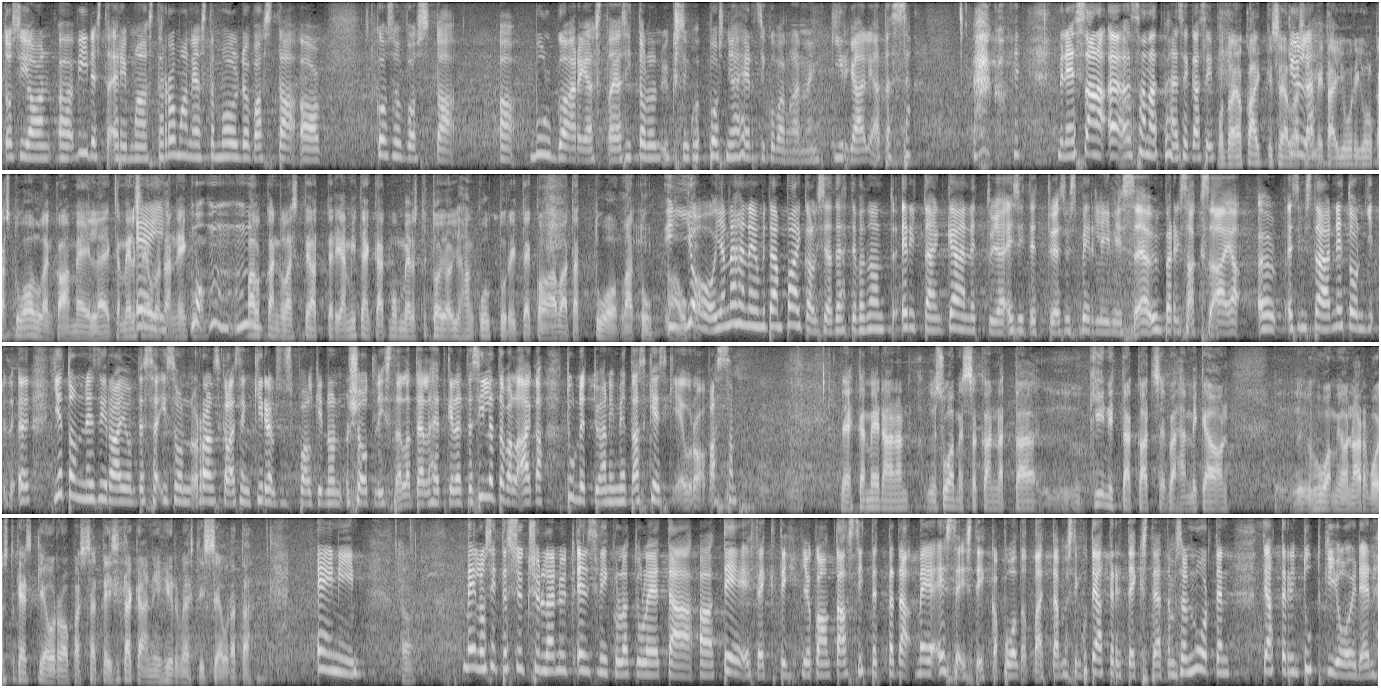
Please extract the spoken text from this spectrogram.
tosiaan uh, viidestä eri maasta, Romaniasta, Moldovasta, uh, Kosovosta, Bulgaariasta, ja sitten on yksi niin bosnia-hertsikovalainen kirjailija tässä menee sana, äh, sanat vähän sekaisin. Mutta on kaikki sellaisia, Kyllä. mitä ei juuri julkaistu ollenkaan meille, eikä meillä ei. seurata niin kuin m- m- balkanilaista teatteria mitenkään. Että mun mielestä toi on ihan kulttuuriteko avata tuo latu auki. Joo, ja nämähän ei ole mitään paikallisia tehtäviä. Nämä on erittäin käännettyjä, esitettyjä esimerkiksi Berliinissä ja ympäri Saksaa. Ja, ö, esimerkiksi tämä Neton, Jeton Nesirai on tässä ison ranskalaisen kirjallisuuspalkinnon shotlistalla tällä hetkellä, että sillä tavalla aika tunnettuja nimiä taas Keski-Euroopassa ehkä meidän Suomessa kannattaa kiinnittää katse vähän, mikä on huomion arvoista Keski-Euroopassa, ettei sitäkään niin hirveästi seurata. Ei niin. Joo. meillä on sitten syksyllä nyt ensi viikolla tulee tämä T-efekti, joka on taas sitten tätä meidän eseistiikkapuolta tai tämmöistä niin teatteritekstejä, tämmöisen nuorten teatterin tutkijoiden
